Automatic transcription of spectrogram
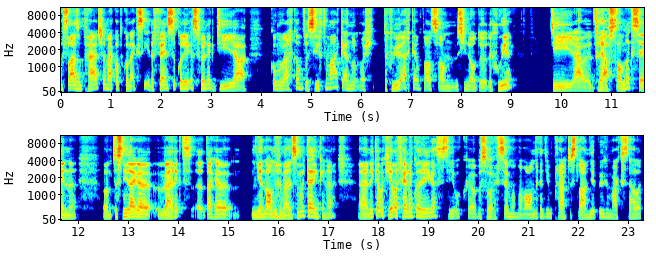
sla eens een praatje, maak wat connectie. De fijnste collega's vind ik die ja, komen werken om plezier te maken en ook nog de goede werken in plaats van misschien wel de, de goede, die ja, vrij afstandelijk zijn. Hè. Want het is niet dat je werkt, eh, dat je niet aan andere mensen moet denken. Hè. En ik heb ook hele fijne collega's die ook uh, bezorgd zijn met anderen die een praatje slaan, die op je gemak stellen.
